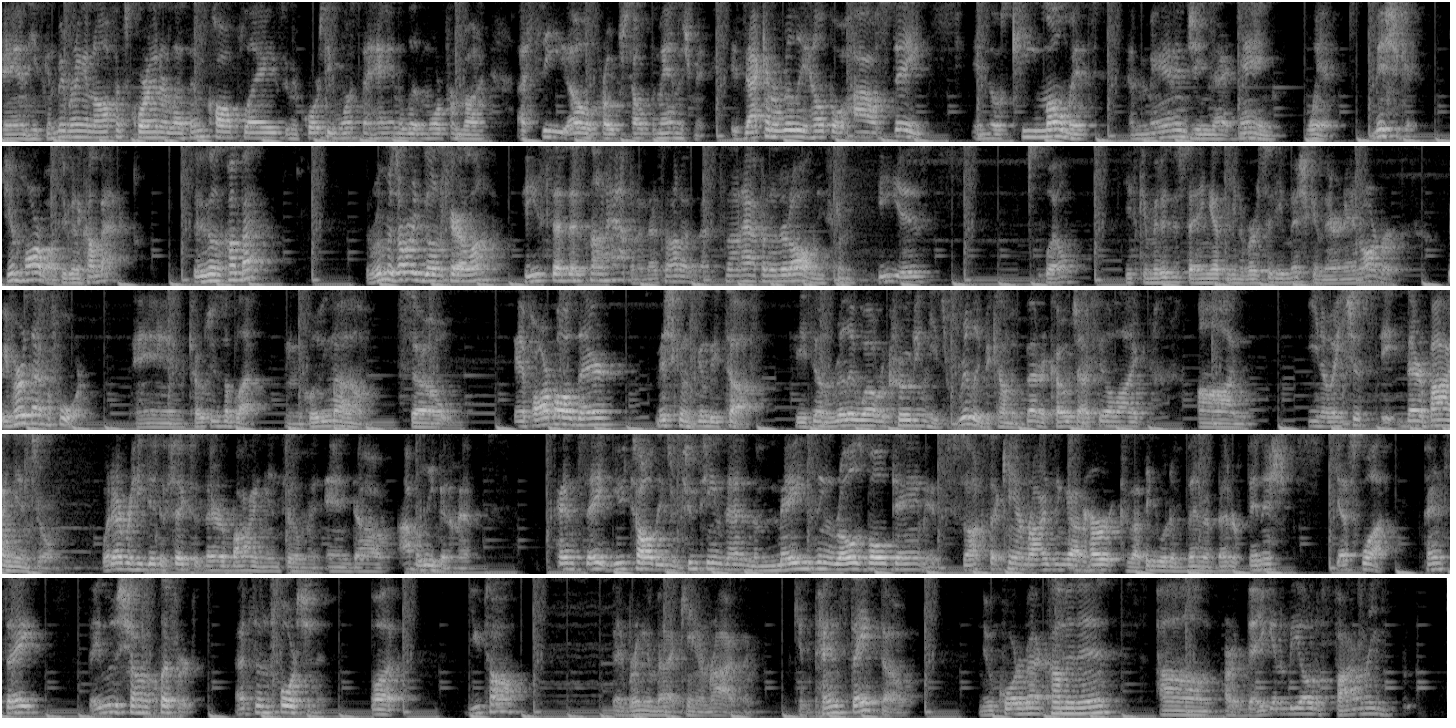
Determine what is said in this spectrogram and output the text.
and he's going to be bringing an offense coordinator, let them call plays. And of course, he wants to handle it more from a, a CEO approach to help the management. Is that going to really help Ohio State in those key moments and managing that game win? Michigan, Jim Harbaugh, is he going to come back? Is he going to come back? The rumors are he's going to Carolina. He said that it's not happening. That's not a, that's not happening at all. He's he is well, he's committed to staying at the University of Michigan there in Ann Arbor. We've heard that before, and coaches have left, including my own. So if Harbaugh's there, Michigan's going to be tough. He's done really well recruiting. He's really become a better coach, I feel like. On, you know, he's just, they're buying into him. Whatever he did to fix it, they're buying into him. And uh, I believe in him, man. Penn State, Utah, these are two teams that had an amazing Rose Bowl game. It sucks that Cam Rising got hurt because I think it would have been a better finish. Guess what? Penn State, they lose Sean Clifford. That's unfortunate. But Utah, they bring him back Cam Rising. Can Penn State, though, new quarterback coming in, um, are they going to be able to finally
